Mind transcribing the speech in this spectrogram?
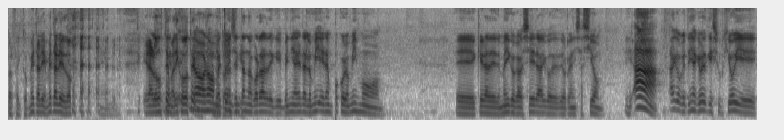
Perfecto. Métale, métale, doc. Eran los dos temas, dijo dos temas. No, no, me doctor, estoy que- intentando acordar de que venía, era, lo, era un poco lo mismo. eh, que era de, de médico de cabecera, algo de, de organización. Eh, ah, algo que tenía que ver que surgió y eh,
